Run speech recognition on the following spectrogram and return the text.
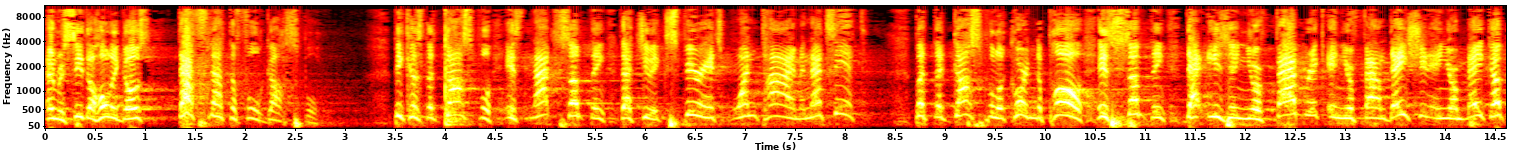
and receive the Holy Ghost, that's not the full gospel. Because the gospel is not something that you experience one time and that's it. But the gospel, according to Paul, is something that is in your fabric, in your foundation, in your makeup,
